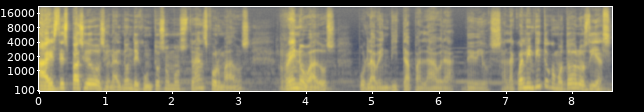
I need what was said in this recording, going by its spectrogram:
a este espacio devocional donde juntos somos transformados, renovados por la bendita palabra de Dios, a la cual le invito como todos los días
